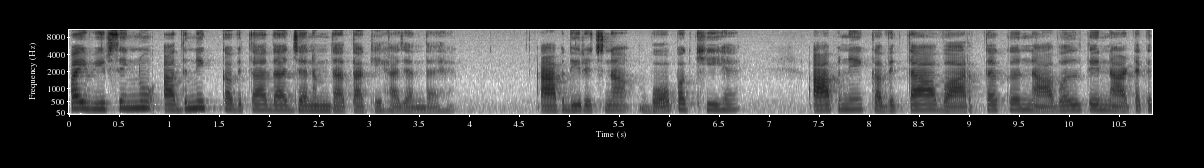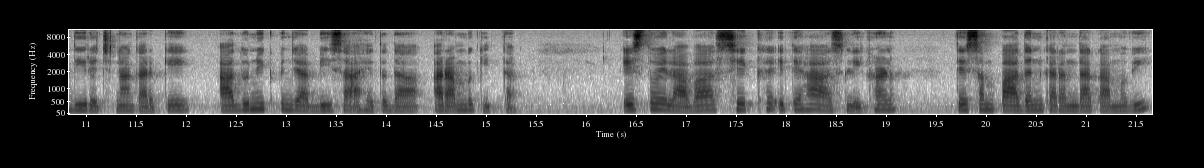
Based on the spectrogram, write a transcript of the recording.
ਭਾਈ ਵੀਰ ਸਿੰਘ ਨੂੰ ਆਧੁਨਿਕ ਕਵਿਤਾ ਦਾ ਜਨਮਦਾਤਾ ਕਿਹਾ ਜਾਂਦਾ ਹੈ। ਆਪ ਦੀ ਰਚਨਾ ਬਹੁਪੱਖੀ ਹੈ। ਆਪ ਨੇ ਕਵਿਤਾ, ਵਾਰਤਕ, ਨਾਵਲ ਤੇ ਨਾਟਕ ਦੀ ਰਚਨਾ ਕਰਕੇ ਆਧੁਨਿਕ ਪੰਜਾਬੀ ਸਾਹਿਤ ਦਾ ਆਰੰਭ ਕੀਤਾ। ਇਸ ਤੋਂ ਇਲਾਵਾ ਸਿੱਖ ਇਤਿਹਾਸ ਲਿਖਣ ਤੇ ਸੰਪਾਦਨ ਕਰਨ ਦਾ ਕੰਮ ਵੀ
